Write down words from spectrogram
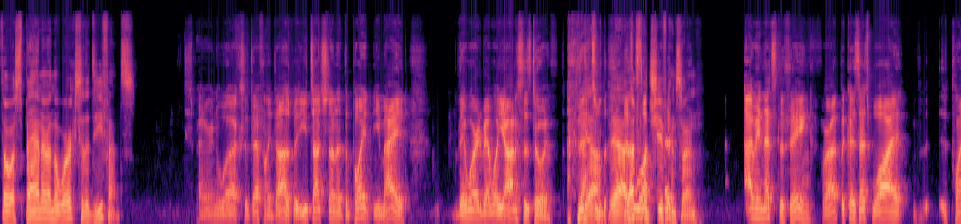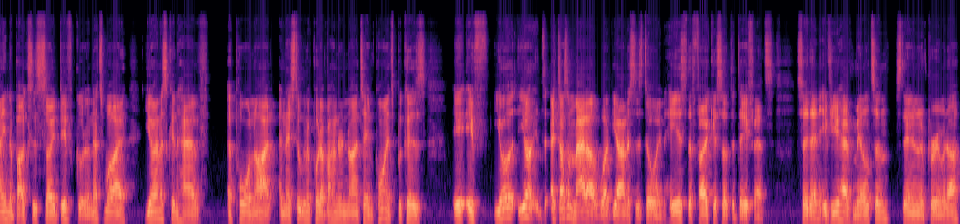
throw a spanner in the works to the defense. Spanner in the works. It definitely does. But you touched on it. The point you made, they're worried about what Giannis is doing. that's, yeah, yeah, that's, that's what, the chief concern. I mean, that's the thing, right? Because that's why playing the Bucks is so difficult, and that's why Giannis can have a poor night, and they're still going to put up 119 points because – if you're, you're, it doesn't matter what Giannis is doing. He is the focus of the defense. So then, if you have Middleton standing in the perimeter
